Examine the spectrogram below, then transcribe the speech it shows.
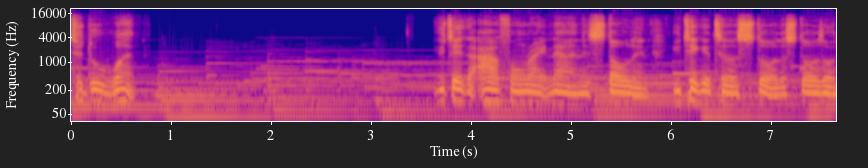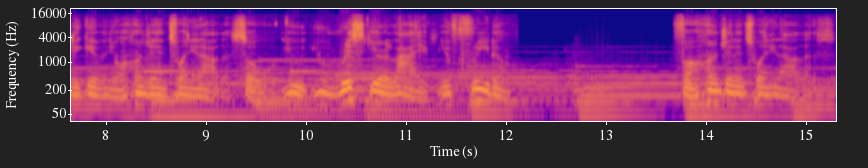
To do what? You take an iPhone right now and it's stolen. You take it to a store. The store's only giving you $120. So you you risk your life, your freedom for $120.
